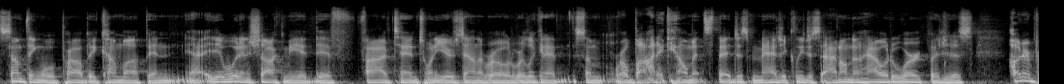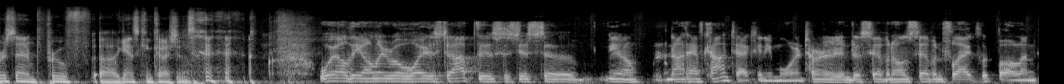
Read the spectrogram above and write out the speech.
something will probably come up and uh, it wouldn't shock me if 5 10 20 years down the road we're looking at some robotic helmets that just magically just i don't know how it would work but just 100% proof uh, against concussions well the only real way to stop this is just to you know not have contact anymore and turn it into seven on seven flag football and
